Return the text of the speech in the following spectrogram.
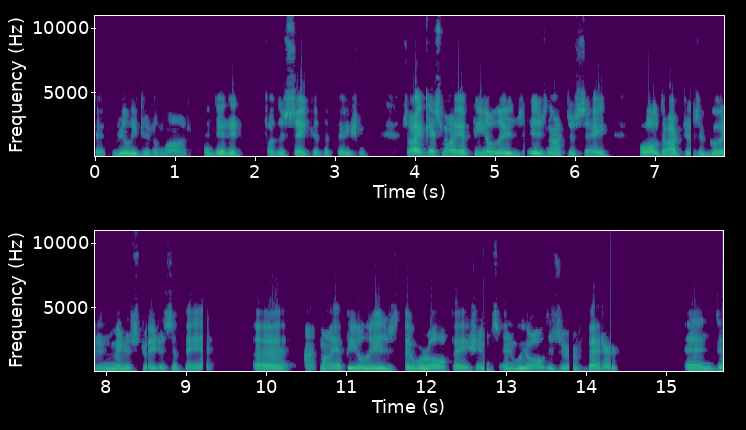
that really did a lot and did it for the sake of the patient. So I guess my appeal is is not to say all doctors are good, and administrators are bad. Uh, my appeal is that we're all patients and we all deserve better, and uh,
